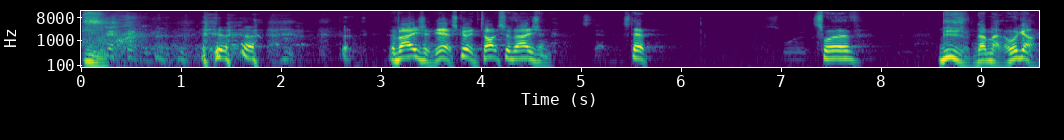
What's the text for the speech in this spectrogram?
evasion. Yes, good. Types of evasion. Step. Step. Swerve. Doesn't matter. We're going.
